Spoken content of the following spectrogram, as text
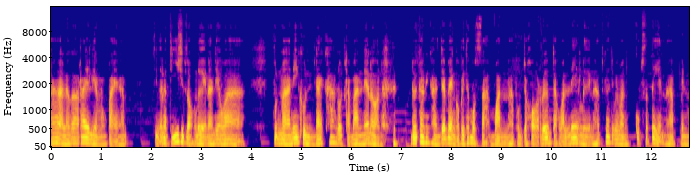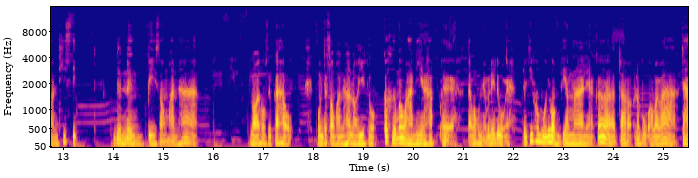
1,500 แล้วก็ไล่เรียงลงไปนะครับ ถึงอันดับที่ 22 เลยนะเรียกว่า คุณมานี่คุณได้ค่ารถกลับบ้านแน่นอน โดยการแข่งขันจะแบ่งออกเป็นทั้งหมด 3 วันนะครับ ผมจะขอเริ่มจากวันแรกเลยนะครับ ก็จะเป็นวันกรุ๊ปสเตจนะครับ เป็นวันที่ 10 เดือน 1 ปี 2569ผมจะ 2,526 ก็คือเมื่อวานนี้นะครับ เออ แต่ว่าผมยังไม่ได้ดูไง โดยที่ข้อมูลที่ผมเตรียมมาเนี่ย ก็จะระบุเอาไว้ว่า จะ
